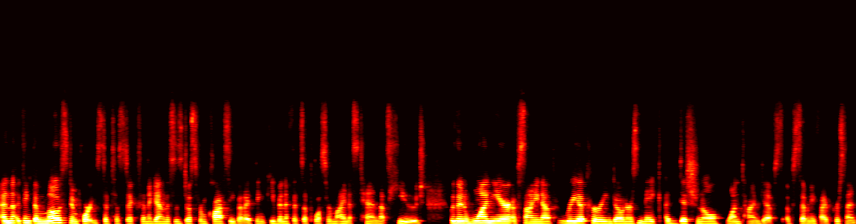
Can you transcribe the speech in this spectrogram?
And I think the most important statistics, and again, this is just from Classy, but I think even if it's a plus or minus 10, that's huge. Within one year of signing up, reoccurring donors make additional one-time gifts of 75%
